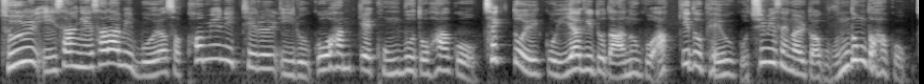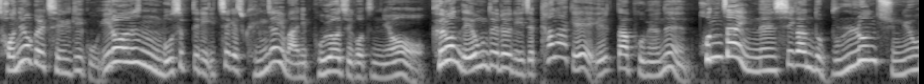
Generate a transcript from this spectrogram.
둘 이상의 사람이 모여서 커뮤니티를 이루고 함께 공부도 하고, 책도 읽고, 이야기도 나누고, 악기도 배우고, 취미생활도 하고, 운동도 하고, 저녁을 즐기고, 이런 모습들이 이 책에서 굉장히 많이 보여지거든요. 그런 내용들을 이제 편하게 읽다 보면은 혼자 있는 시간도 물론 중요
